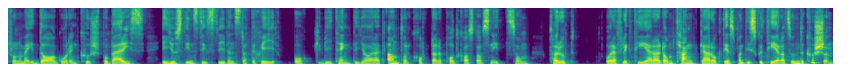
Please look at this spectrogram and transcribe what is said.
från och med idag går en kurs på Bergs i just insiktsdriven strategi och vi tänkte göra ett antal kortare podcastavsnitt som tar upp och reflekterar de tankar och det som har diskuterats under kursen.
